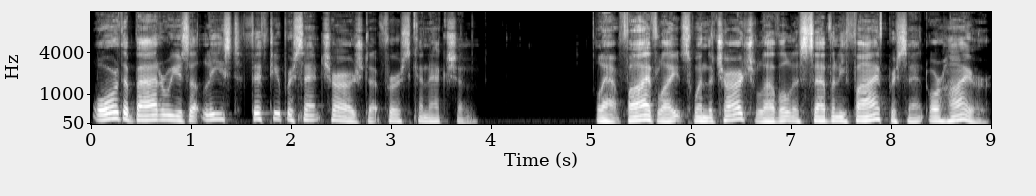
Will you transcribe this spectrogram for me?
or the battery is at least 50% charged at first connection. Lamp 5 lights when the charge level is 75% or higher.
